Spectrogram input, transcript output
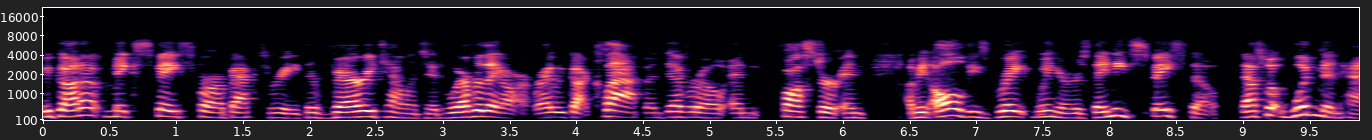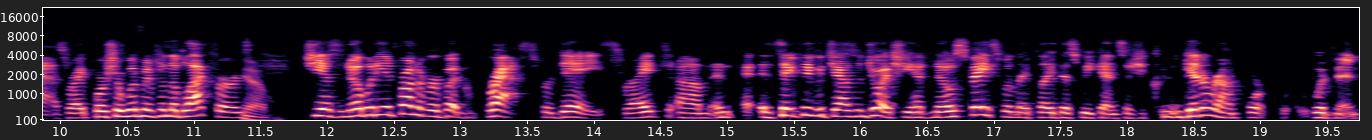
we've got to make space for our back three. They're very talented, whoever they are, right? We've got Clapp and Detiveaux and Foster and I mean all these great wingers. They need space though. That's what Woodman has, right? Portia Woodman from the Black Ferns. Yeah. She has nobody in front of her but grass for days, right? Um, and, and same thing with Jasmine Joyce. She had no space when they played this weekend, so she couldn't get around Port Woodman.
